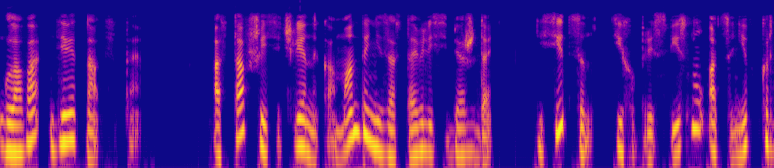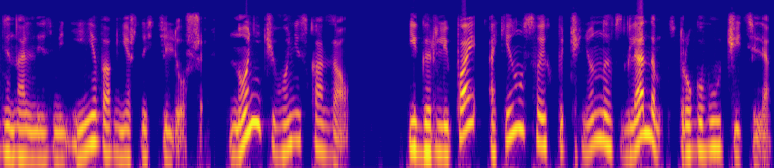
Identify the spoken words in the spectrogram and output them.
Глава 19. Оставшиеся члены команды не заставили себя ждать. Лисицын тихо присвистнул, оценив кардинальные изменения во внешности Леши, но ничего не сказал. Игорь Липай окинул своих подчиненных взглядом строгого учителя,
